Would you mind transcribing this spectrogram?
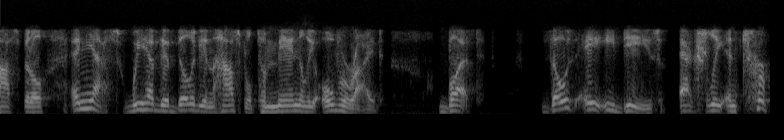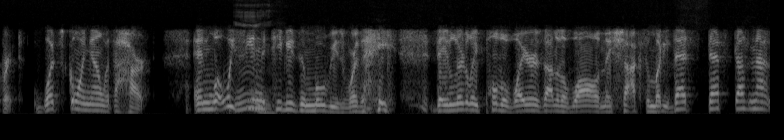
hospital. And yes, we have the ability in the hospital to manually override. But those AEDs actually interpret what's going on with the heart. And what we see in the TVs and movies where they they literally pull the wires out of the wall and they shock somebody, that that does not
